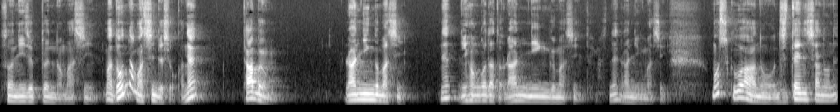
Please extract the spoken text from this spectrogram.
その20分のマシン。まあどんなマシンでしょうかね。多分ランニングマシンね日本語だとランニングマシンと言いますねランニングマシンもしくはあの自転車のね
